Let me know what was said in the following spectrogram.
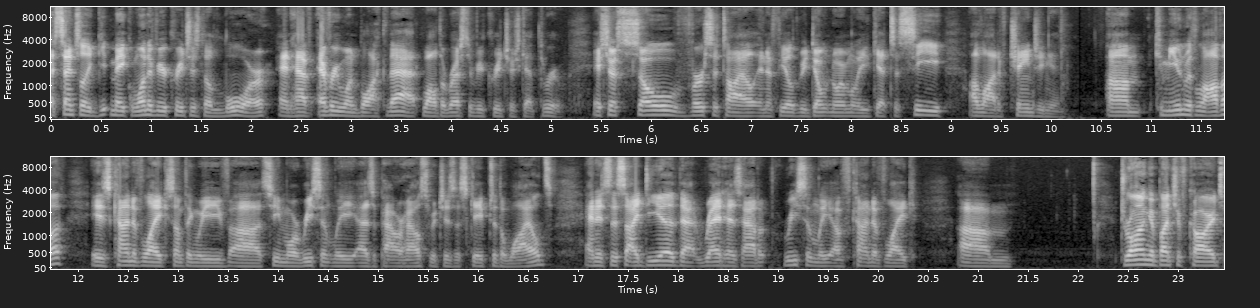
essentially, make one of your creatures the lore and have everyone block that while the rest of your creatures get through. It's just so versatile in a field we don't normally get to see a lot of changing in. Um, Commune with Lava is kind of like something we've uh, seen more recently as a powerhouse, which is Escape to the Wilds. And it's this idea that Red has had recently of kind of like um, drawing a bunch of cards,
